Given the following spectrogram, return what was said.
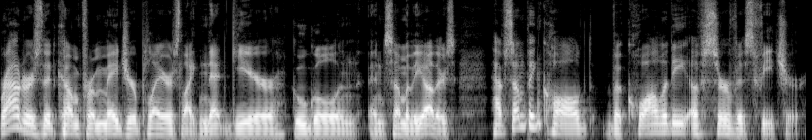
Routers that come from major players like Netgear, Google, and, and some of the others have something called the quality of service feature.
